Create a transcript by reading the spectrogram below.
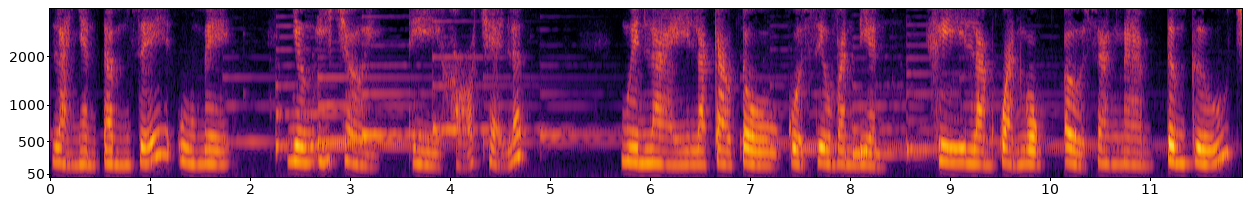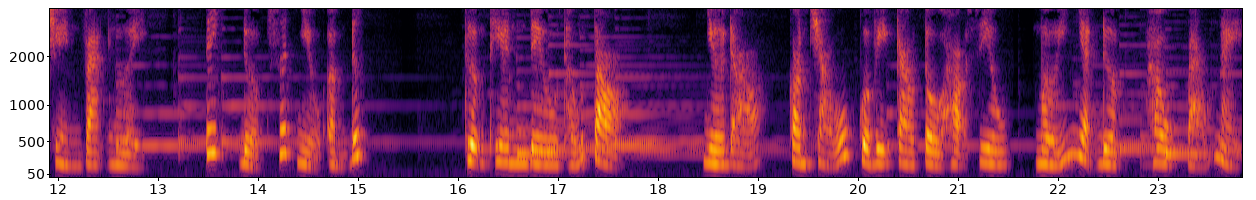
là nhân tâm dễ u mê, nhưng ý trời thì khó trẻ lấp. Nguyên lai là cào tổ của siêu văn điển, khi làm quản ngục ở giang nam từng cứu trên vạn người, tích được rất nhiều ẩm đức. Thượng thiên đều thấu tỏ nhờ đó, con cháu của vị cào tổ họ diêu mới nhận được hậu báo này.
